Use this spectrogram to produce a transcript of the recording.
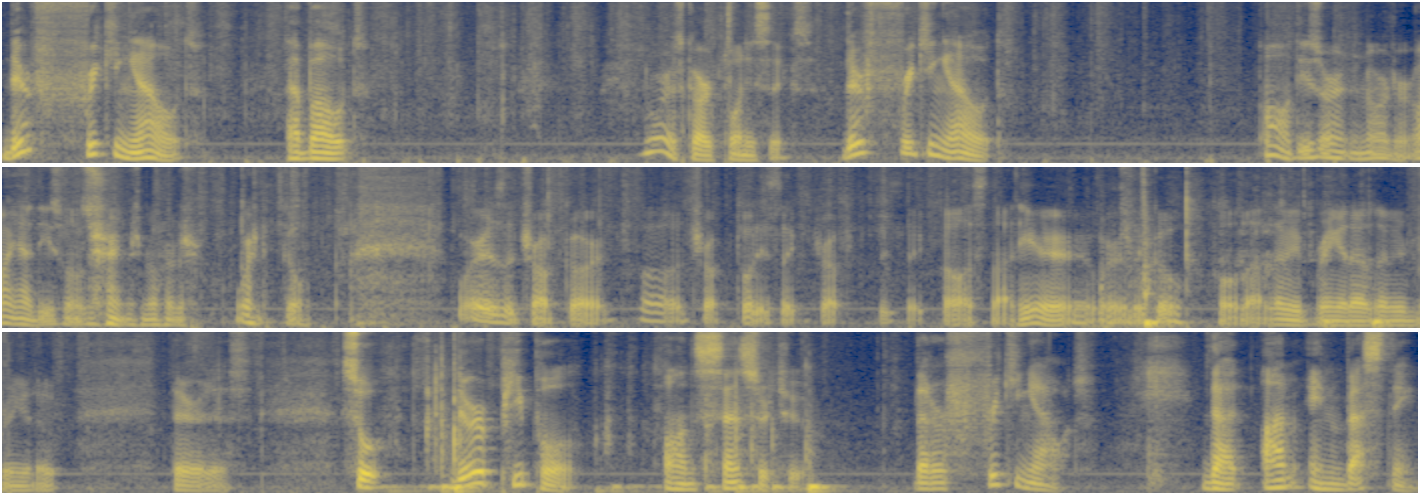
They're freaking out about where is card 26 they're freaking out. Oh these aren't in order. Oh yeah these ones are in order. Where'd it go where is the Trump card? Oh Trump 26 Trump 26 oh it's not here. Where did it? Go hold on. Let me bring it up. Let me bring it up. There it is. So there are people on CensorTube that are freaking out that I'm investing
